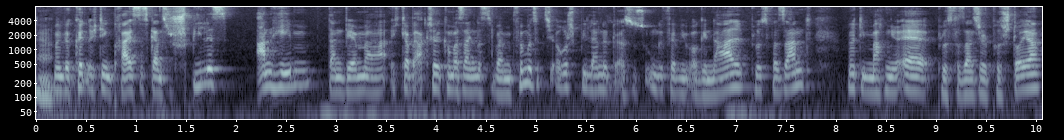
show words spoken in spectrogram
Ja. Ich meine, wir könnten durch den Preis des ganzen Spieles anheben, dann wären wir, ich glaube, aktuell kann man sagen, dass es beim 75-Euro-Spiel landet, also ist ungefähr wie im Original plus Versand. Ne, die machen ja, äh, plus Versand plus Steuer.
